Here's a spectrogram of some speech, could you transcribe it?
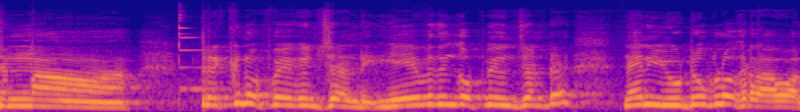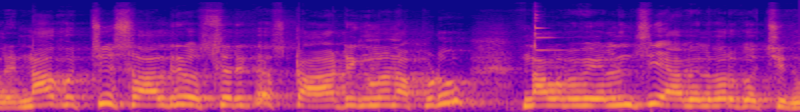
చిన్న ట్రిక్ని ఉపయోగించండి ఏ విధంగా ఉపయోగించంటే నేను యూట్యూబ్లోకి రావాలి. నాకు వచ్చి సాలరీ వచ్చేసరికి స్టార్టింగ్లో అప్పుడు నలభై వేల నుంచి యాభై వేల వరకు వచ్చేది.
